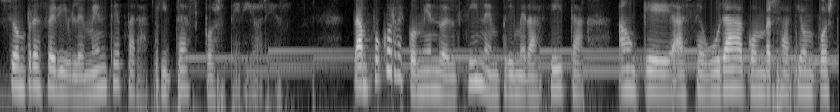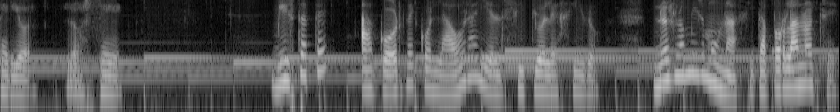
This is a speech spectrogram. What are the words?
son preferiblemente para citas posteriores. Tampoco recomiendo el cine en primera cita, aunque asegura conversación posterior, lo sé. Vístate acorde con la hora y el sitio elegido. No es lo mismo una cita por la noche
